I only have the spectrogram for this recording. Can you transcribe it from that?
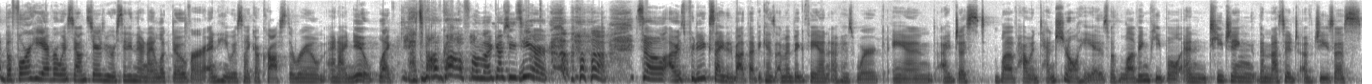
yeah. Before he ever was downstairs, we were sitting there, and I looked over, and he was like across the room, and I knew, like, that's Bob Goff. Oh my gosh, he's here. so I was pretty excited about that because I'm a big fan of his work, and I just love how intentional he is with loving people and teaching the message of Jesus.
